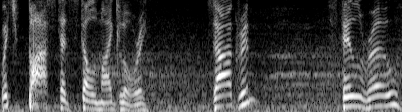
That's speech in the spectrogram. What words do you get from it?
Which bastard stole my glory? Zargrim? Filro?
